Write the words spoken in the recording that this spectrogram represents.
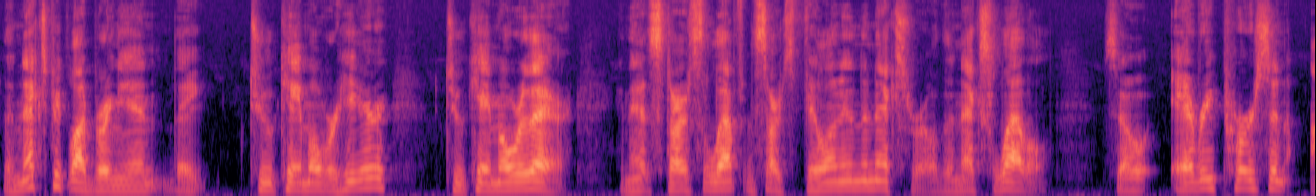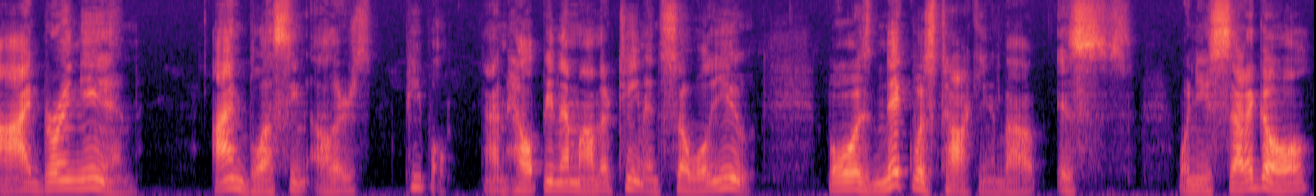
the next people I bring in, they two came over here, two came over there. And then it starts the left and starts filling in the next row, the next level. So every person I bring in, I'm blessing others people. I'm helping them on their team, and so will you. But what Nick was talking about is when you set a goal,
